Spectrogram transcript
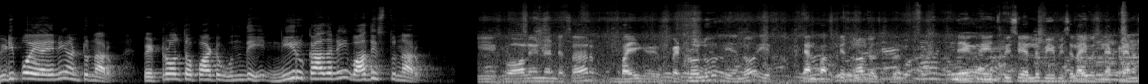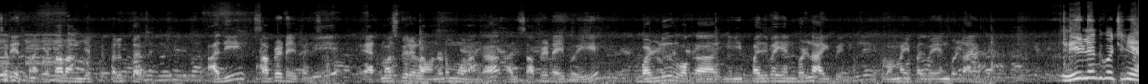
విడిపోయాయని అంటున్నారు. పెట్రోల్తో పాటు ఉంది నీరు కాదని వాదిస్తున్నారు. ఈ గోల్ ఏంటంటే సార్ బైక్ పెట్రోల్ ఏదో టెన్ పర్సెంట్ ఇథనాల్ కలుపుతారు హెచ్పిసిఎల్ బీబీసీఎల్ ఐవీసీలు ఎక్కడైనా సరే ఇథనా ఇథాల్ అని చెప్పి కలుపుతారు. అది సపరేట్ అయిపోయింది సార్. అట్మాస్ఫియర్ ఇలా ఉండడం మూలంగా అది సపరేట్ అయిపోయి బళ్ళు ఒక ఈ పది పదిహేను బళ్ళు ఆగిపోయినాయి. ఇప్పుడు ఉన్న ఈ పది పదిహేను బళ్ళు ఆగిపోయినాయి. నీళ్ళు ఎందుకు వచ్చినాయి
